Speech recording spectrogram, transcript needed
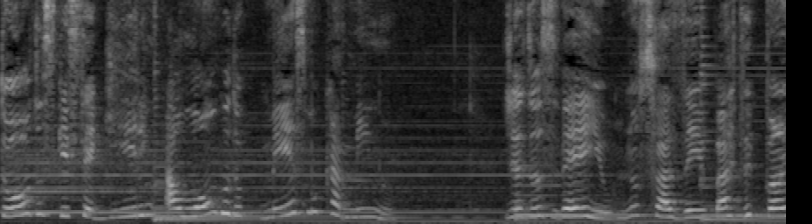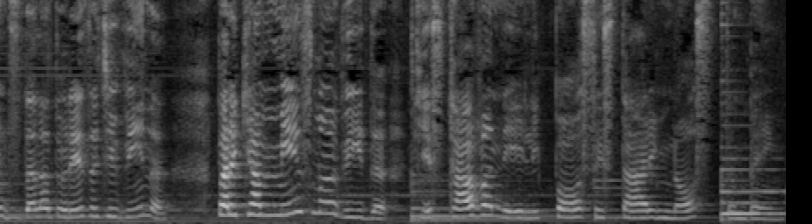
todos que seguirem ao longo do mesmo caminho. Jesus veio nos fazer participantes da natureza divina para que a mesma vida que estava nele possa estar em nós também.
